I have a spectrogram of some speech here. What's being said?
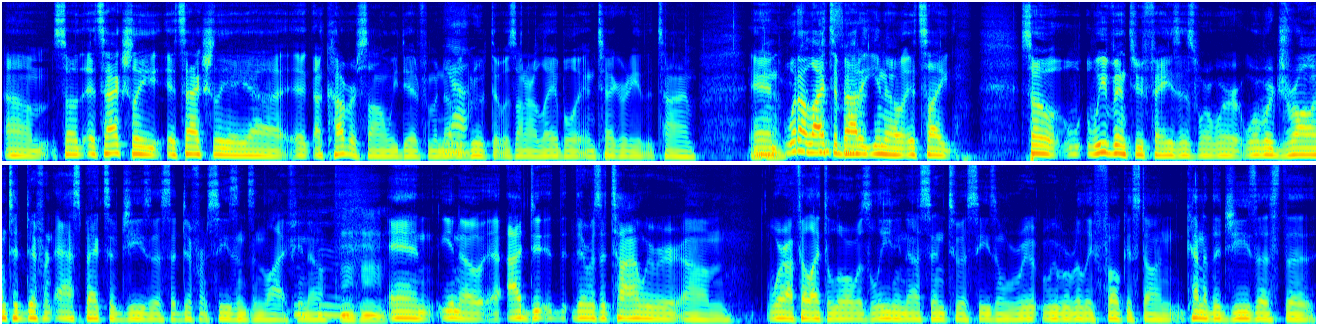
Um, so it's actually it's actually a, uh, a a cover song we did from another Yeah. group that was on our label Integrity at the time. And Okay. what I liked about song. it, you know, it's like so we've been through phases where we're where we're drawn to different aspects of Jesus at different seasons in life, you know. Mhm. Mm-hmm. And you know, I did. There was a time we were um, where I felt like the Lord was leading us into a season where we, we were really focused on kind of the Jesus, the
